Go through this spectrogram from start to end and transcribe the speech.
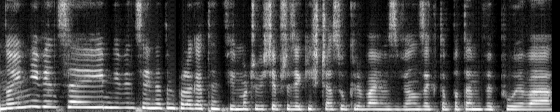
no i mniej więcej, mniej więcej na tym polega ten film. Oczywiście przez jakiś czas ukrywają związek, to potem wypływa,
